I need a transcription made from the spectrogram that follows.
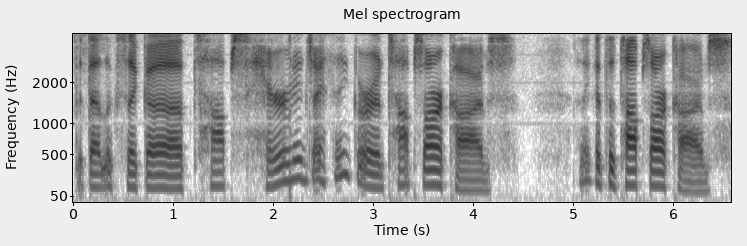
But that looks like a Topps Heritage, I think, or a Topps Archives. I think it's a Topps Archives.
